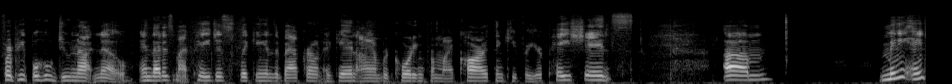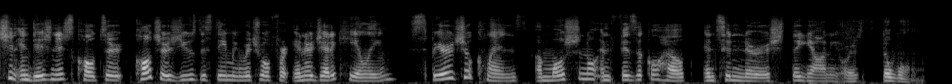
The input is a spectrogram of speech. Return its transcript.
for people who do not know. And that is my pages flicking in the background. Again, I am recording from my car. Thank you for your patience. Um, many ancient indigenous culture, cultures use the steaming ritual for energetic healing, spiritual cleanse, emotional and physical health, and to nourish the yoni or the womb.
